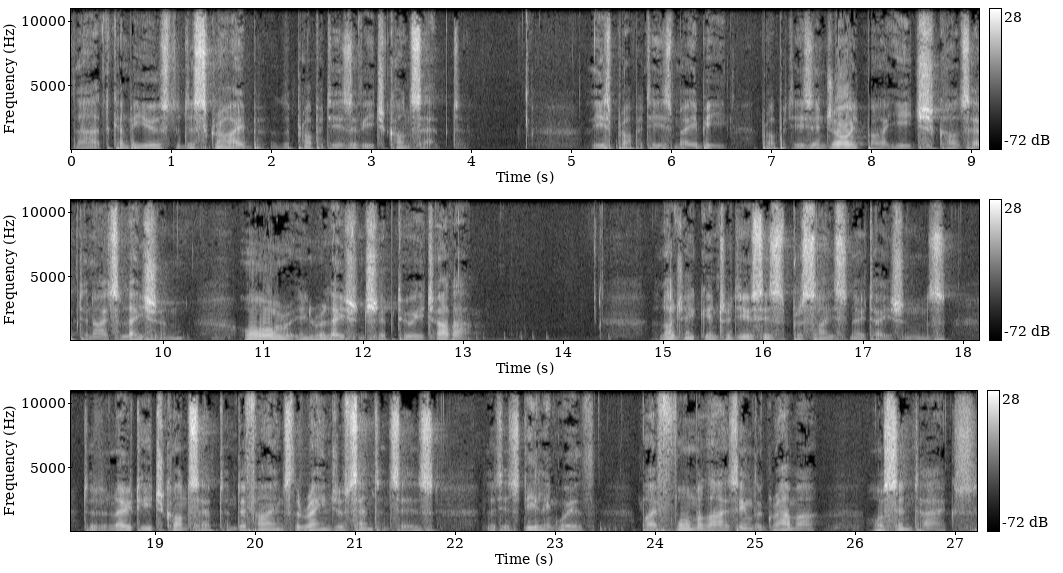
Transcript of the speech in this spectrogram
that can be used to describe the properties of each concept. These properties may be properties enjoyed by each concept in isolation or in relationship to each other. Logic introduces precise notations to denote each concept and defines the range of sentences that it's dealing with by formalizing the grammar or syntax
